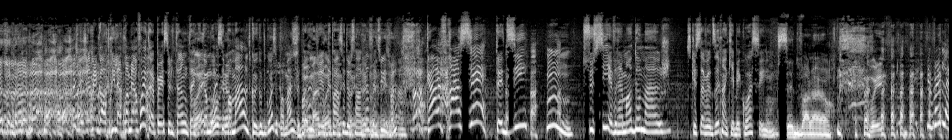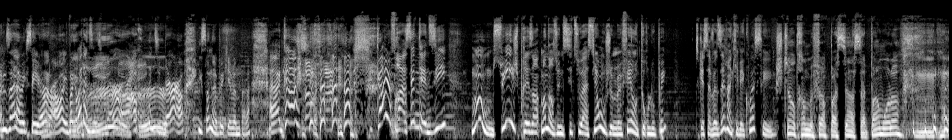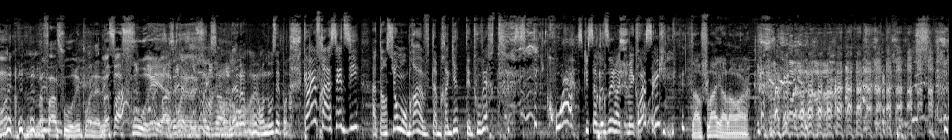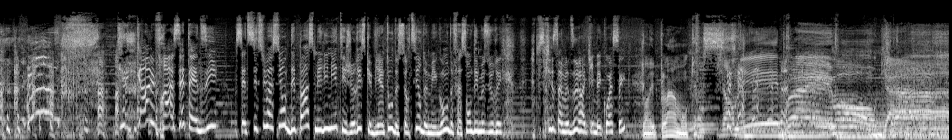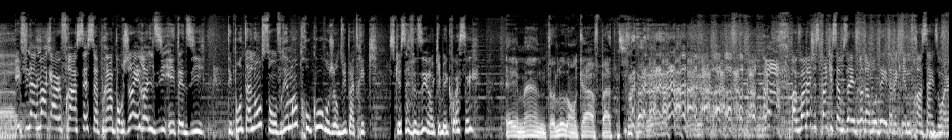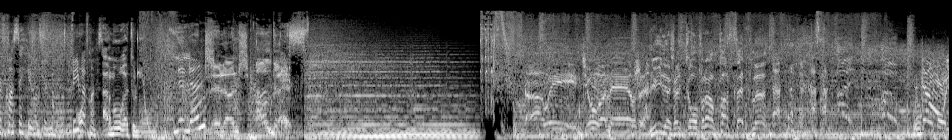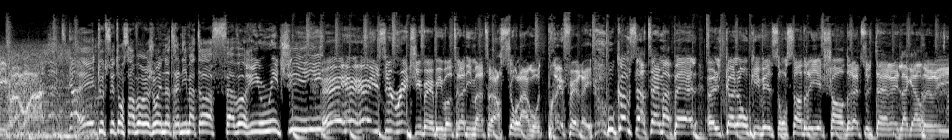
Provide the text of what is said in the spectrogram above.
l'ai jamais compris. La première fois, elle est un peu insultante. Elle est Ouais, comme, ouais, ouais, c'est ouais. pas mal. Quoi, quoi, c'est pas mal? C'est pas pas mal. J'ai dépensé ouais, 200 ouais, piastres là-dessus. voilà. Quand un Français te dit, hum, ceci est vraiment dommage. Ce que ça veut dire en québécois, c'est. Il C'est de valeur. Oui. y a pas de la misère avec ses heures. hein. Il pas capable de dire hein. Il. Il sonne un peu Kevin Parent. Euh, quand... quand un Français te dit, hum, suis-je présentement dans une situation où je me fais entourlouper? Que ça veut dire en québécois, c'est. Je suis en train de me faire passer un sapin, moi, là. Me faire fourrer pour aller. Me faire fourrer. point. On n'osait pas. Quand un Français dit Attention, mon brave, ta braguette est ouverte. Quoi? Ce que ça veut dire en québécois, c'est. T'as fly à l'heure. Quand un Français t'a dit Cette situation dépasse mes limites et je risque bientôt de sortir de mes gonds de façon démesurée. Ce que ça veut dire en québécois, c'est? J'en ai plein, mon casse. Et Et finalement, quand un Français se prend pour Jean Héroldi et te dit Tes pantalons sont vraiment trop courts aujourd'hui, Patrick. Ce que ça veut dire en québécois, c'est? Hey man, t'as de l'eau dans le cave, Pat. Donc voilà, j'espère que ça vous aidera dans vos dates avec une Française ou un Français éventuellement. Vive la France. Amour à tout le monde. Le lunch Le lunch en dress. Ah oui, Joe Roberge. Lui, là, je le comprends parfaitement. Dans mon livre à moi. Et tout de suite, on s'en va rejoindre notre animateur favori, Richie. Hey, hey, hey, c'est Richie Baby, votre animateur sur la route préféré. Ou comme certains m'appellent, euh, le colon qui vide son cendrier de char direct sur le terrain de la garderie.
